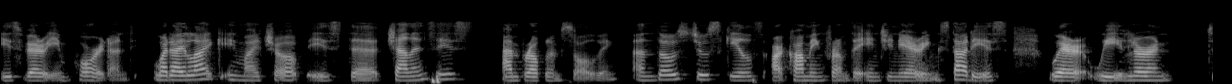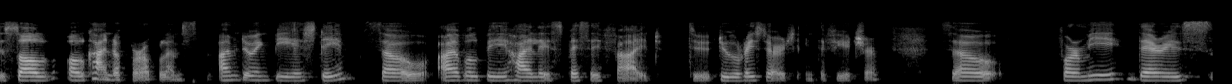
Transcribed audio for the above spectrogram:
is very important. What I like in my job is the challenges and problem solving. And those two skills are coming from the engineering studies where we learn to solve all kind of problems. I'm doing PhD, so I will be highly specified to do research in the future. So for me, there is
